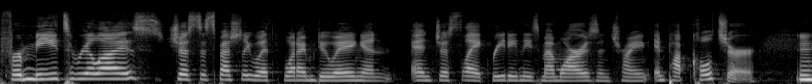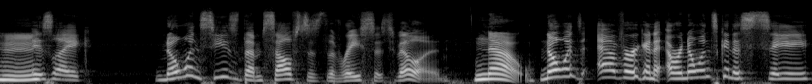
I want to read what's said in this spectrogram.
for me to realize, just especially with what I'm doing and and just like reading these memoirs and trying in pop culture, Mm-hmm. is like no one sees themselves as the racist villain. No. No one's ever gonna, or no one's gonna see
